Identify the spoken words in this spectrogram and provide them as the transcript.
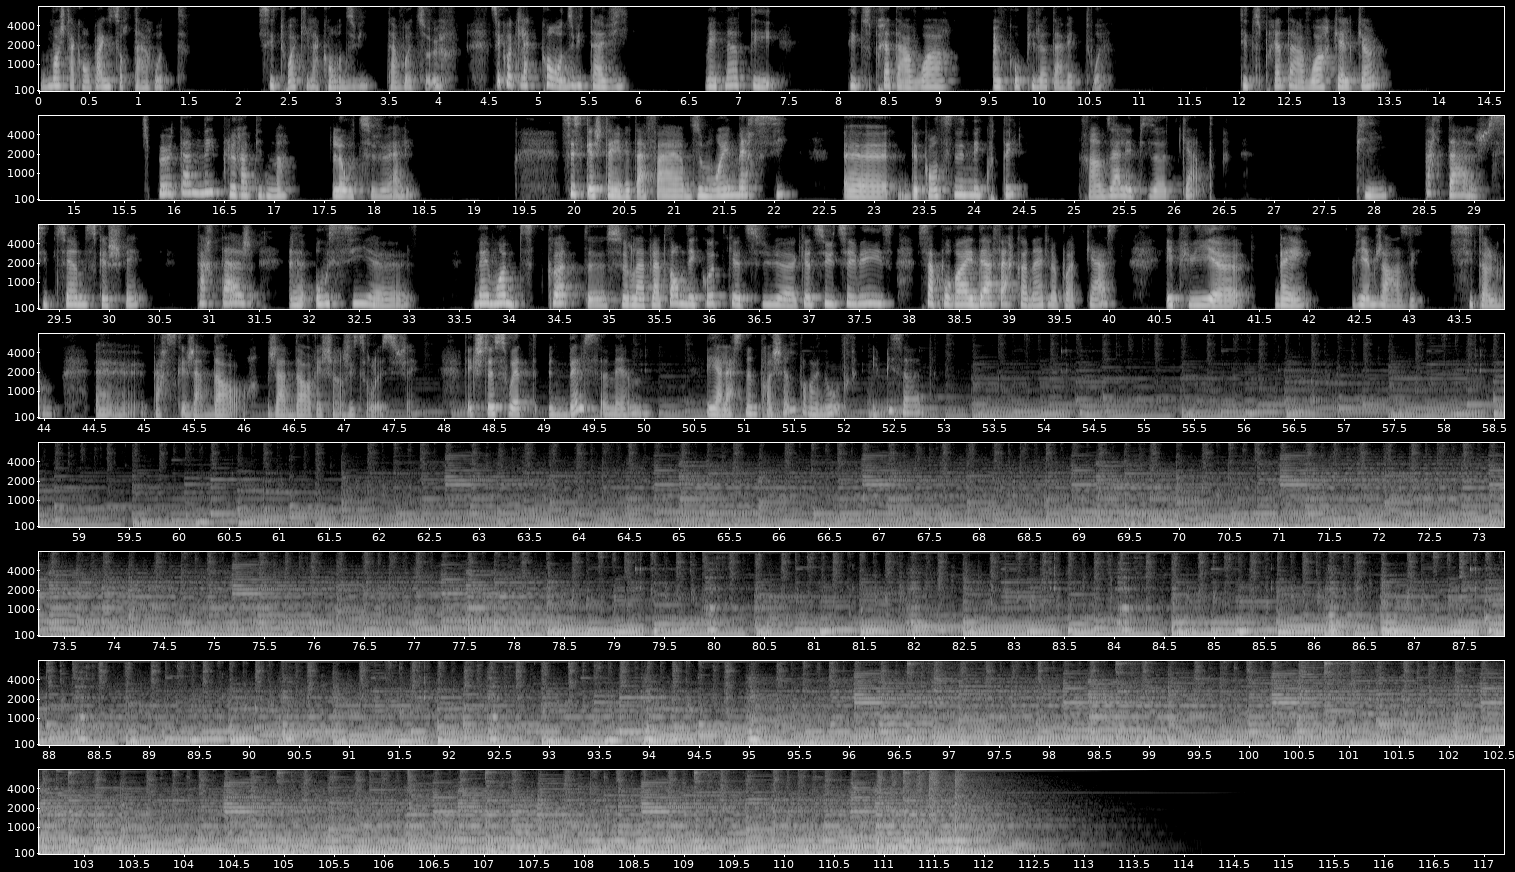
moi, je t'accompagne sur ta route. C'est toi qui la conduis, ta voiture. C'est quoi qui la conduit ta vie? Maintenant, es, es-tu prête à avoir un copilote avec toi? Es-tu prête à avoir quelqu'un qui peut t'amener plus rapidement là où tu veux aller? c'est ce que je t'invite à faire. Du moins, merci euh, de continuer de m'écouter, rendu à l'épisode 4. Puis, partage si tu aimes ce que je fais. Partage euh, aussi, euh, mets-moi une petite cote sur la plateforme d'écoute que tu, que tu utilises. Ça pourra aider à faire connaître le podcast. Et puis, ben, viens me jaser si tu as le goût, parce que j'adore, j'adore échanger sur le sujet. Fait que je te souhaite une belle semaine et à la semaine prochaine pour un autre épisode.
